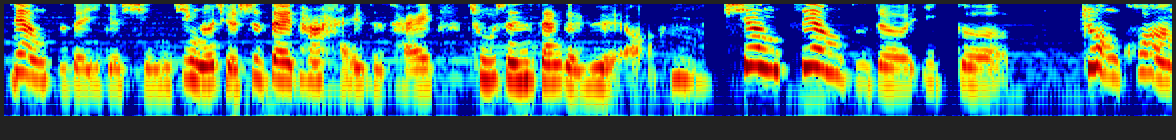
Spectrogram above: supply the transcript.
这样子的一个行径，而且是在他孩子才出生三个月哦，嗯，像这样子的一个状况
